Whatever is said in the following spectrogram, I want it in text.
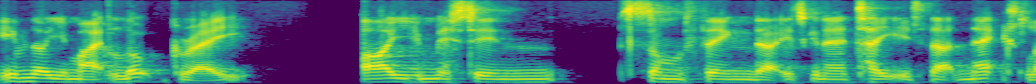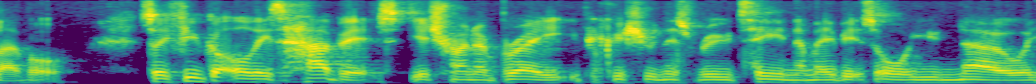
even though you might look great, are you missing something that is going to take you to that next level? So if you've got all these habits you're trying to break because you're in this routine and maybe it's all you know.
